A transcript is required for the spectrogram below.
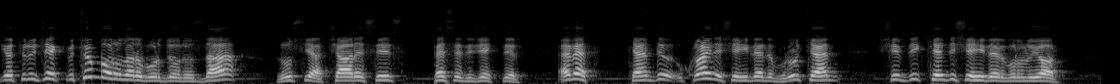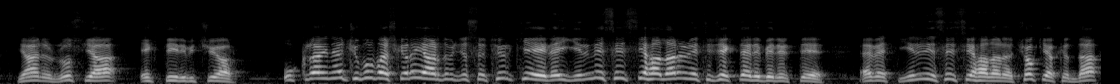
götürecek bütün boruları vurduğunuzda Rusya çaresiz pes edecektir. Evet, kendi Ukrayna şehirlerini vururken şimdi kendi şehirleri vuruluyor. Yani Rusya ektiğini biçiyor. Ukrayna Cumhurbaşkanı Yardımcısı Türkiye ile yeni nesil SİHA'lar üreteceklerini belirtti. Evet, yeni nesil SİHA'ları çok yakında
